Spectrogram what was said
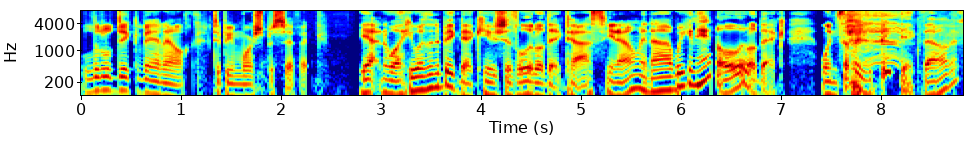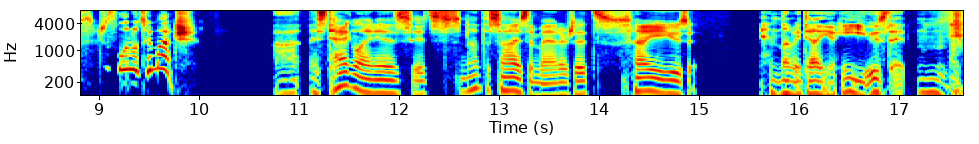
Little Dick Van Elk, to be more specific. Yeah, well, he wasn't a big dick. He was just a little dick to us, you know, and uh, we can handle a little dick. When somebody's a big dick, though, that's just a little too much. Uh, his tagline is "It's not the size that matters; it's how you use it." And let me tell you, he used it. Mm.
